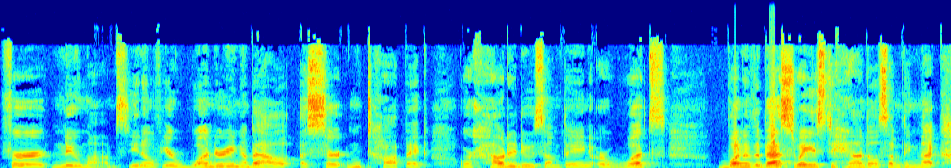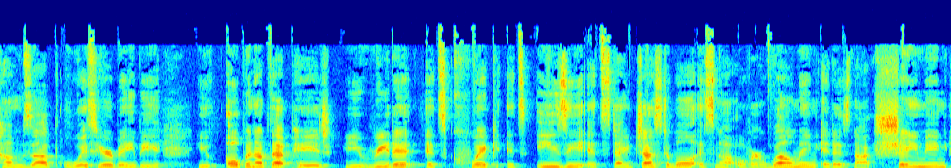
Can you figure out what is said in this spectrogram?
for new moms. You know, if you're wondering about a certain topic or how to do something or what's one of the best ways to handle something that comes up with your baby, you open up that page, you read it, it's quick, it's easy, it's digestible, it's not overwhelming, it is not shaming,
